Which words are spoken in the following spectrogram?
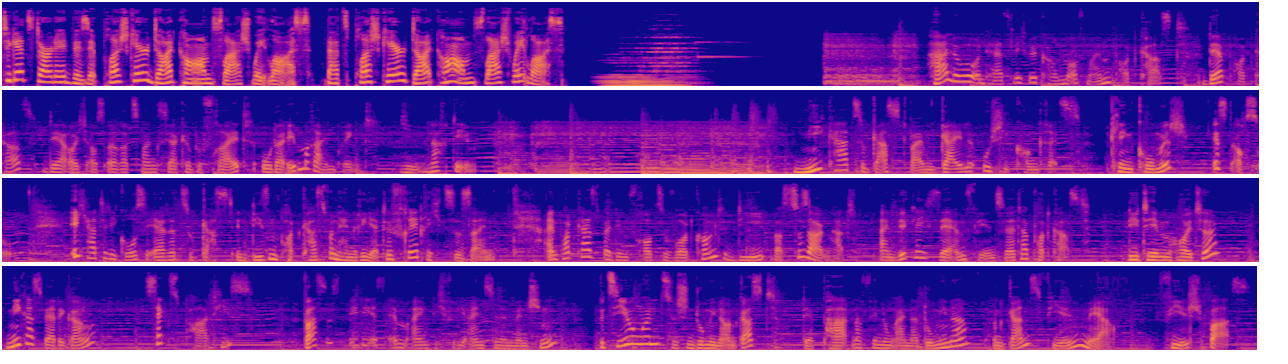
To get started, visit plushcare.com slash weight loss. That's plushcare.com slash weight loss. Hallo und herzlich willkommen auf meinem Podcast. Der Podcast, der euch aus eurer Zwangsjacke befreit oder eben reinbringt. Je nachdem. Nika zu Gast beim Geile Uschi-Kongress. Klingt komisch, ist auch so. Ich hatte die große Ehre, zu Gast in diesem Podcast von Henriette Friedrich zu sein. Ein Podcast, bei dem Frau zu Wort kommt, die was zu sagen hat. Ein wirklich sehr empfehlenswerter Podcast. Die Themen heute: Nikas Werdegang, Sexpartys, was ist BDSM eigentlich für die einzelnen Menschen, Beziehungen zwischen Domina und Gast, der Partnerfindung einer Domina und ganz vielen mehr. Viel Spaß!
